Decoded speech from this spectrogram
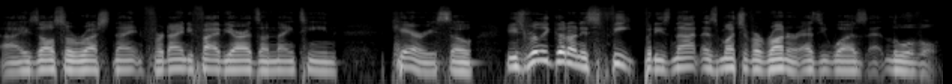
Uh, he's also rushed nine, for 95 yards on 19 carries. So he's really good on his feet, but he's not as much of a runner as he was at Louisville.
